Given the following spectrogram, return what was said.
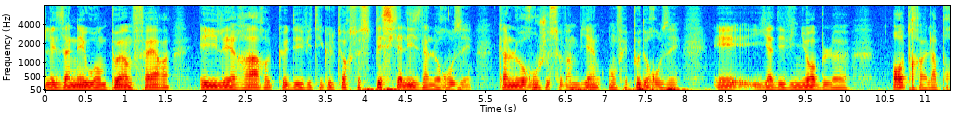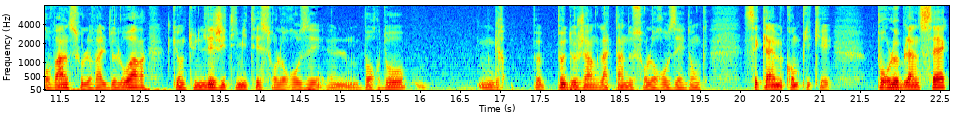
les années où on peut en faire et il est rare que des viticulteurs se spécialisent dans le rosé. Quand le rouge se vend bien, on fait peu de rosé. Et il y a des vignobles autres, la Provence ou le Val-de-Loire, qui ont une légitimité sur le rosé. Bordeaux, peu, de gens l'attendent sur le rosé, donc c'est quand même compliqué. Pour le blanc sec,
